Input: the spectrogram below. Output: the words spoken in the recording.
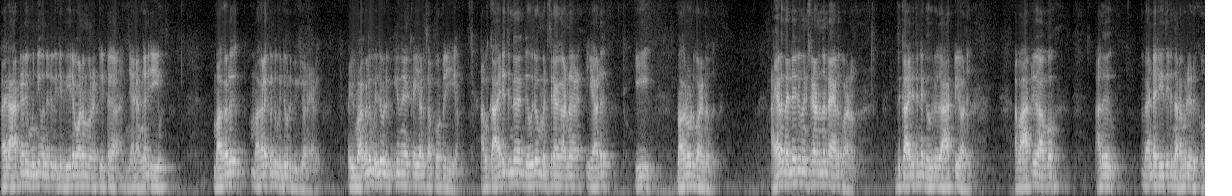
അതായത് ആർ ടിയുടെ മുന്നിൽ വന്നിട്ട് വലിയ വീരവാണം മുഴക്കിയിട്ട് ഞാൻ അങ്ങനെ ചെയ്യും. മകൾ മകളെ കൊണ്ട് വെല്ലുവിളിപ്പിക്കുകയാണ് അയാൾ ഈ മകൾ വെല്ലുവിളിപ്പിക്കുന്നതൊക്കെ ഇയാൾ സപ്പോർട്ട് ചെയ്യുക. അപ്പോൾ കാര്യത്തിന്റെ ഗൗരവം മനസ്സിലാക്കാണ് ഇയാൾ ഈ മകളോട് പറയുന്നത്. അയാൾ നല്ലൊരു മനുഷ്യനാണെന്നുണ്ട് അയാൾ പറയണം. ഇത് കാര്യത്തിന്റെ ഗൗരവം ആർ ടി ആണ്. അപ്പോൾ ആർ ടി ആകുമ്പം അത് വേണ്ട രീതിയിൽ നടപടിയെടുക്കും.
